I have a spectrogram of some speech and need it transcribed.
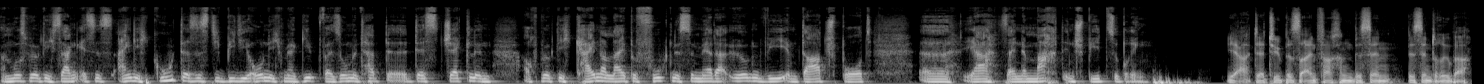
man muss wirklich sagen, es ist eigentlich gut, dass es die BDO nicht mehr gibt, weil somit hat äh, Des Jacqueline auch wirklich keinerlei Befugnisse mehr, da irgendwie im Dartsport äh, ja seine Macht ins Spiel zu bringen. Ja, der Typ ist einfach ein bisschen, bisschen drüber.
